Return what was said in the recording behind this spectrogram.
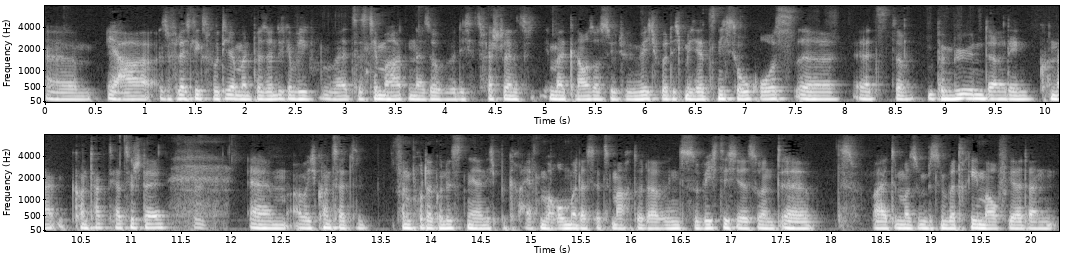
ähm, ja, also vielleicht liegt es wirklich an meinem persönlichen, wie wir jetzt das Thema hatten, also würde ich jetzt feststellen, dass es immer genauso aussieht wie mich, würde ich mich jetzt nicht so groß äh, jetzt äh, bemühen, da den Kontakt, Kontakt herzustellen. Hm. Ähm, aber ich konnte es halt von den Protagonisten her nicht begreifen, warum er das jetzt macht oder wenn es so wichtig ist. Und äh, das war halt immer so ein bisschen übertrieben, auch wie er dann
